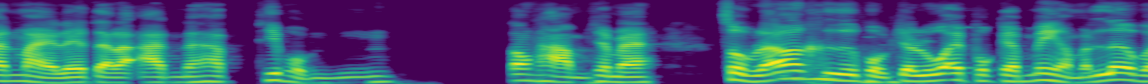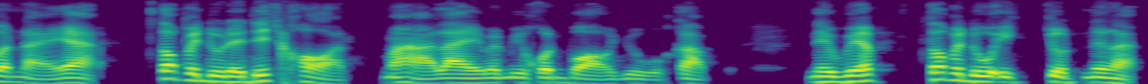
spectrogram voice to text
อันใหม่เลยแต่ละอันนะครับ ที่ผมต้องทำใช่ไหมสรุปแล้วก็คือผมจะรู้ไอ้โปรแกรมมิ่งอะมันเริ่มวันไหนอะต้องไปดูใน Discord มหาลัยมันมีคนบอกอยู่กับ ในเว็บต้องไปดูอีกจุดหนึ่งอะ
